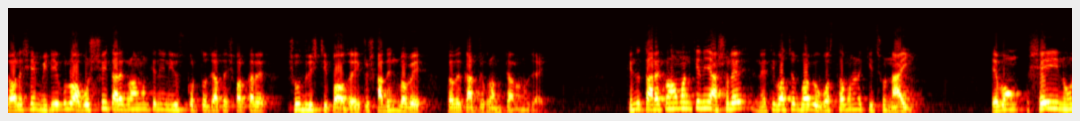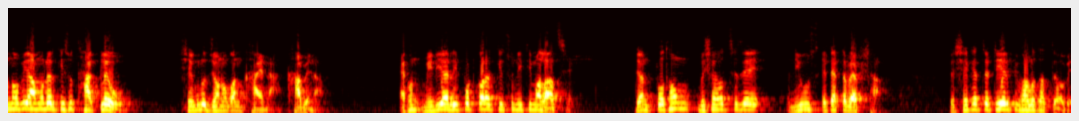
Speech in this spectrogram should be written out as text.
তাহলে সেই মিডিয়াগুলো অবশ্যই তারেক রহমানকে নিয়ে নিউজ করতো যাতে সরকারের সুদৃষ্টি পাওয়া যায়, একটু স্বাধীনভাবে তাদের কার্যক্রম চালানো যায়। কিন্তু তারেক রহমানকে নিয়ে আসলে নেতিবাচকভাবে উপস্থাপনের কিছু নাই এবং সেই নুহনবী আমলের কিছু থাকলেও সেগুলো জনগণ খায় না, খাবে না। এখন মিডিয়ার রিপোর্ট করার কিছু নীতিমালা আছে। যেমন প্রথম বিষয় হচ্ছে যে নিউজ এটা একটা ব্যবসা। তো সেক্ষেত্রে টিআরপি ভালো থাকতে হবে,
